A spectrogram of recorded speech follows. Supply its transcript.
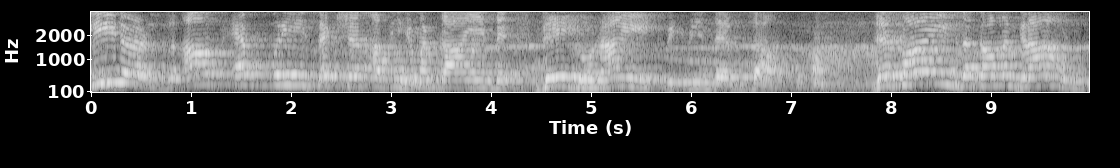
leaders of every section of the humankind, they unite between themselves. They find the common grounds.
